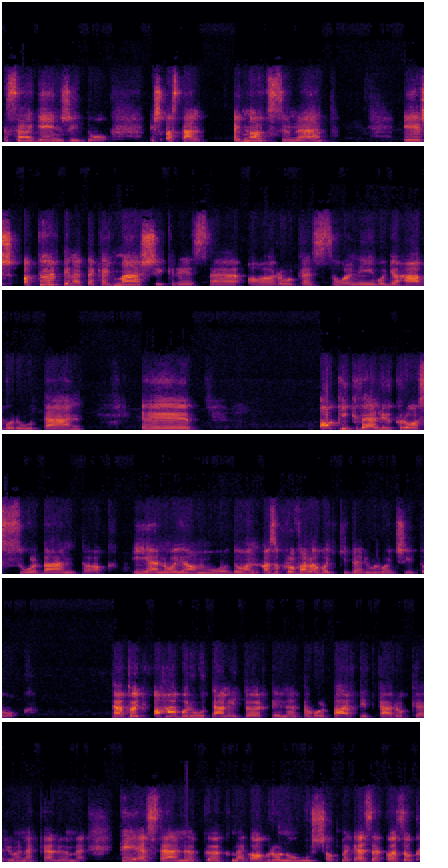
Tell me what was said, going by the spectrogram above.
szegény zsidók. És aztán egy nagy szünet, és a történetek egy másik része arról kezd szólni, hogy a háború után akik velük rosszul bántak, ilyen-olyan módon, azokról valahogy kiderül, hogy zsidók. Tehát, hogy a háború utáni történet, ahol pártitkárok kerülnek elő, meg TSZ elnökök, meg agronómusok, meg ezek azok,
